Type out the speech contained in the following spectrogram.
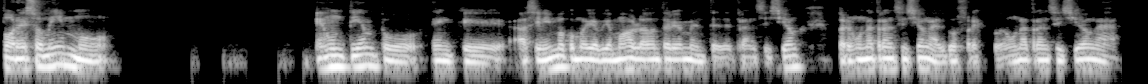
por eso mismo, es un tiempo en que, así mismo como ya habíamos hablado anteriormente, de transición, pero es una transición a algo fresco, es una transición a,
